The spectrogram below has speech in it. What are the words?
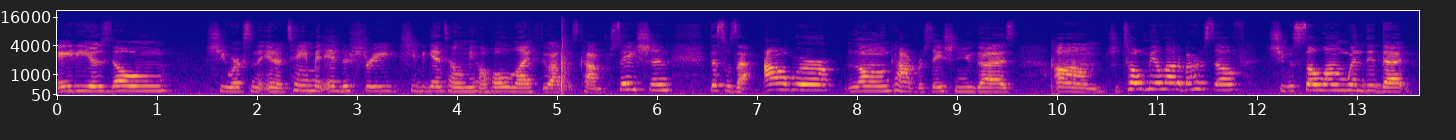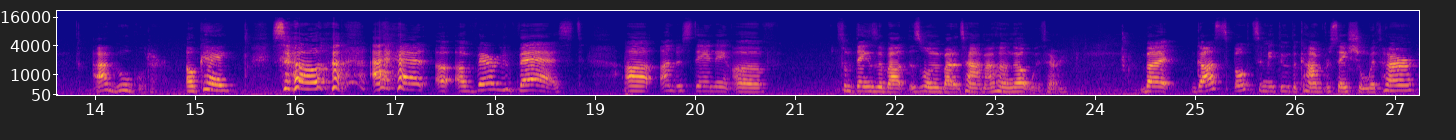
80 years old she works in the entertainment industry. She began telling me her whole life throughout this conversation. This was an hour long conversation, you guys. Um, she told me a lot about herself. She was so long winded that I Googled her. Okay. So I had a, a very vast uh, understanding of some things about this woman by the time I hung up with her. But God spoke to me through the conversation with her.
